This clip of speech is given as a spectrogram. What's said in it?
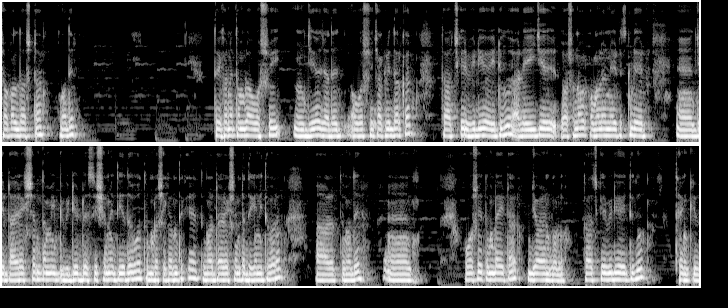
সকাল দশটা তোমাদের। এখানে তোমরা অবশ্যই যেও, যাদের অবশ্যই চাকরির দরকার। তো আজকের ভিডিও এইটুকু। আর এই যে অশোকনগর কমলা নেট স্কুলের যে ডাইরেকশনটা আমি ভিডিও ডেসক্রিপশনে দিয়ে দেবো, তোমরা সেখান থেকে তোমরা ডাইরেকশনটা দেখে নিতে পারো। আর তোমাদের অবশ্যই তোমরা এটার জয়েন করো। তো আজকের ভিডিও এইটুকু। থ্যাংক ইউ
